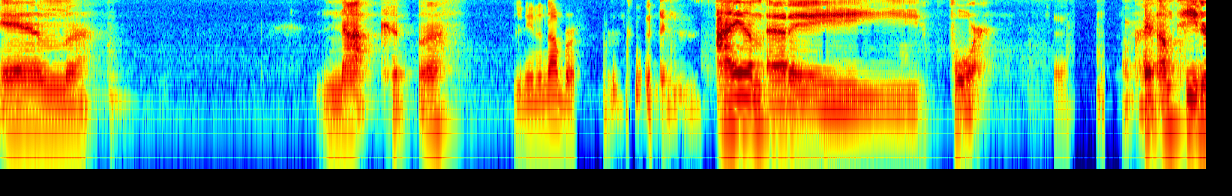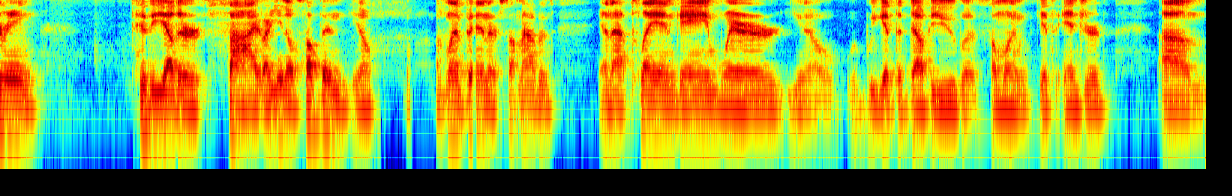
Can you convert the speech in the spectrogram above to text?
am not. Uh, You need a number. I am at a four. Okay. I'm teetering to the other side. Like you know, something you know, limping or something happens in that play-in game where you know we get the W, but someone gets injured. Um,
